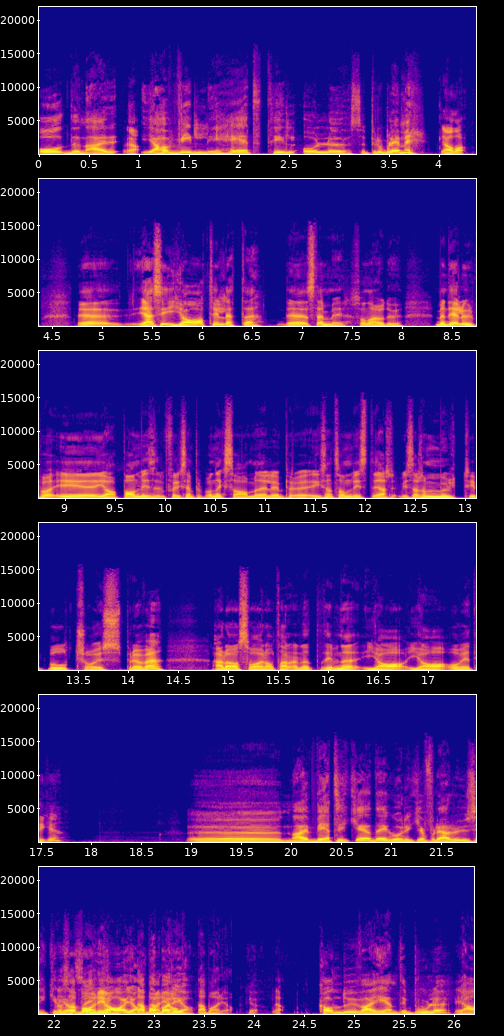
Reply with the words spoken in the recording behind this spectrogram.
Og den er Ja. Jeg har villighet til å løse problemer. Ja da. Jeg sier ja til dette. Det stemmer. Sånn er jo du. Men det jeg lurer på i Japan, f.eks. på en eksamen eller sant, sånn, hvis, det er, hvis det er sånn multiple choice-prøve, er da svaralternativene ja, ja og vet ikke? Uh, nei, vet ikke. Det går ikke, for det er du usikker. Altså, det er Altså, ja. ja, ja. Det er bare ja. Det er bare ja. Kan du veien til polet? Ja.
